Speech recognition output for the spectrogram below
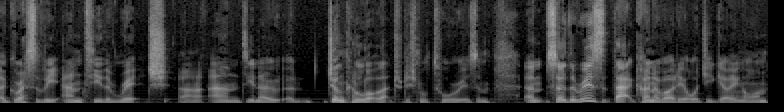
aggressively anti the rich, uh, and you know, uh, junking a lot of that traditional Toryism. Um, so there is that kind of ideology going on.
